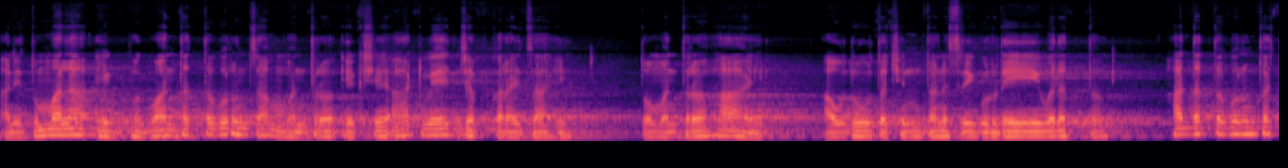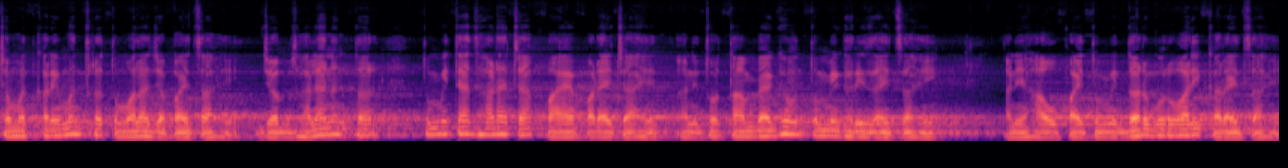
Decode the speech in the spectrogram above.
आणि तुम्हाला एक भगवान दत्तगुरूंचा मंत्र एकशे आठ वेळ जप करायचा आहे. तो मंत्र हा आहे अवधूत चिंतन श्री गुरुदेव दत्त. हा दत्तगुरूंचा चमत्कारी मंत्र तुम्हाला जपायचा आहे. जप झाल्यानंतर तुम्ही त्या झाडाच्या पाया पडायच्या आहेत आणि तो तांब्या घेऊन तुम्ही घरी जायचं आहे. आणि हा उपाय तुम्ही दर गुरुवारी करायचा आहे.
